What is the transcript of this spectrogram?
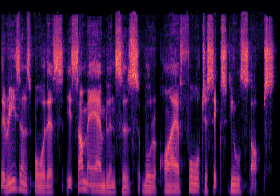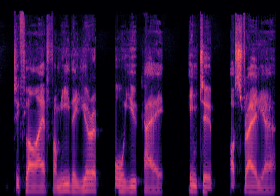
The reasons for this is some air ambulances will require four to six fuel stops to fly from either Europe or UK into Australia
